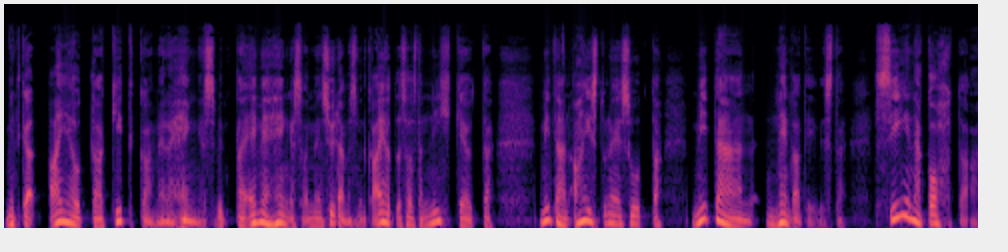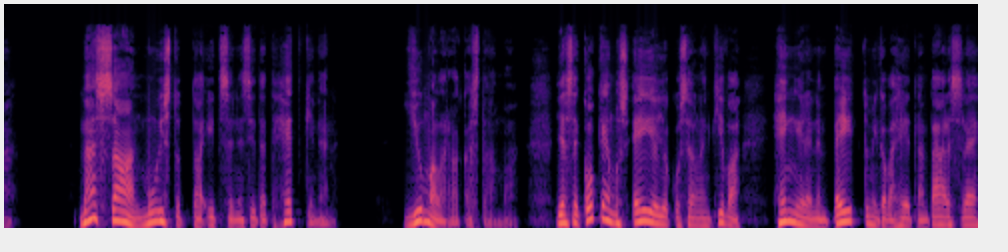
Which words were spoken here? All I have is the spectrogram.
mitkä aiheuttaa kitkaa meidän hengessä, tai ei meidän hengessä, vaan meidän sydämessä, mitkä aiheuttaa sellaista nihkeyttä, mitään ahistuneisuutta, mitään negatiivista. Siinä kohtaa mä saan muistuttaa itseni sitä, että hetkinen, Jumala rakastaa mua. Ja se kokemus ei ole joku sellainen kiva hengellinen peitto, mikä vaan heitään päälle silleen,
